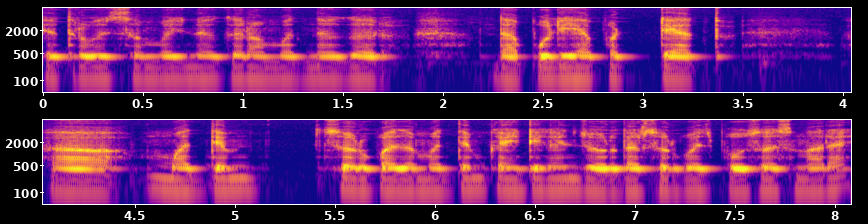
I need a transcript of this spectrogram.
छत्रपती संभाजीनगर अहमदनगर दापोली ह्या पट्ट्यात मध्यम स्वरूपाचा मध्यम काही ठिकाणी जोरदार स्वरूपाचा पाऊस असणार आहे.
